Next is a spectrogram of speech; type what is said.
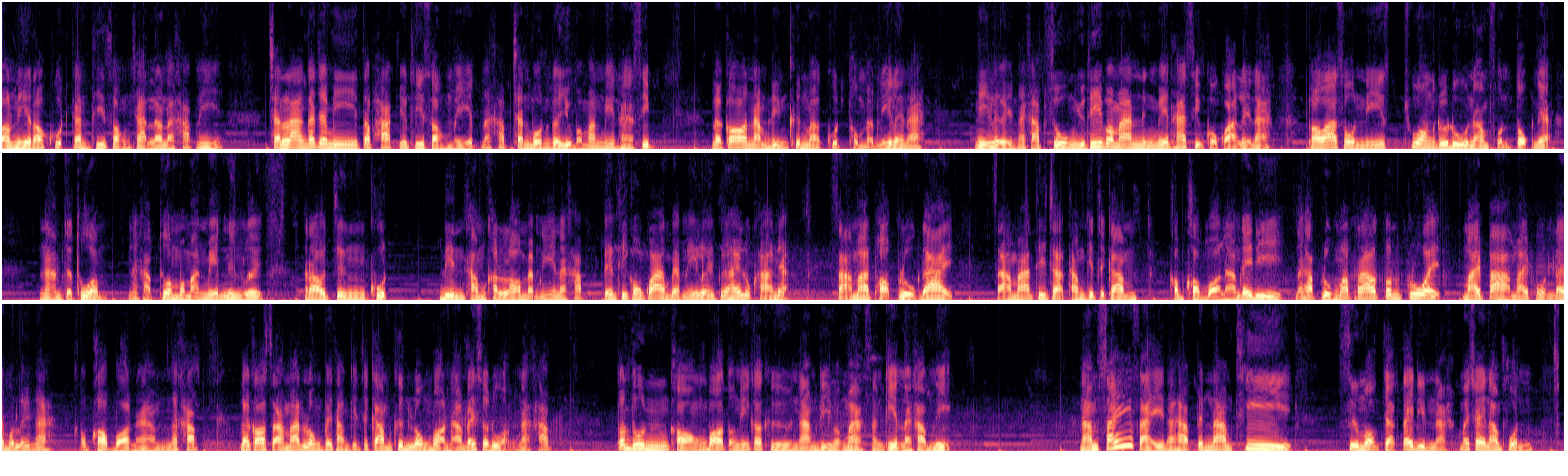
ตอนนี้เราขุดกันที่ 2 ชั้นแล้วนะครับ นี่ ชั้นล่างก็จะมีตะพักอยู่ที่ 2 เมตรนะครับ ชั้นบนก็อยู่ประมาณเมตรห้าสิบแล้วก็นำดินขึ้นมาขุดถมแบบนี้เลยนะ นี่เลยนะครับ สูงอยู่ที่ประมาณ1เมตร50กว่าๆเลยนะ เพราะว่าโซนนี้ช่วงฤดูน้ำฝนตกเนี่ยน้ำจะท่วมนะครับ ท่วมประมาณเมตรหนึ่งเลย เราจึงขุดดินทำคันล้อมแบบนี้นะครับ เป็นที่กว้างๆแบบนี้เลยเพื่อให้ลูกค้าเนี่ยสามารถเพาะปลูกได้ สามารถที่จะทำกิจกรรมขอบขอบบ่อน้ำได้ดีนะครับปลูกมะพร้าวต้นกล้วย ไม้ป่าไม้ผลได้หมดเลยนะ ขอบขอบบ่อน้ำนะครับ แล้วก็สามารถลงไปทำกิจกรรมขึ้นลงบ่อน้ำได้สะดวกนะครับ ต้นทุนของบ่อตรงนี้ก็คือน้ำดีมากๆ สังเกตนะครับนี่ น้ำใสๆนะครับ เป็นน้ำที่ซึมออกจากใต้ดินนะ ไม่ใช่น้ำฝน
